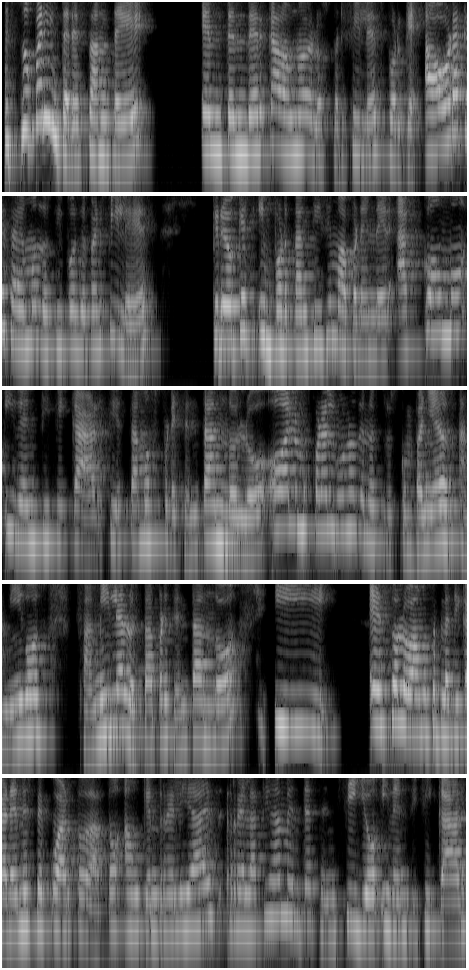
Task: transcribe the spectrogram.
Es súper interesante entender cada uno de los perfiles, porque ahora que sabemos los tipos de perfiles, creo que es importantísimo aprender a cómo identificar si estamos presentándolo o a lo mejor algunos de nuestros compañeros, amigos, familia lo está presentando y eso lo vamos a platicar en este cuarto dato, aunque en realidad es relativamente sencillo identificar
